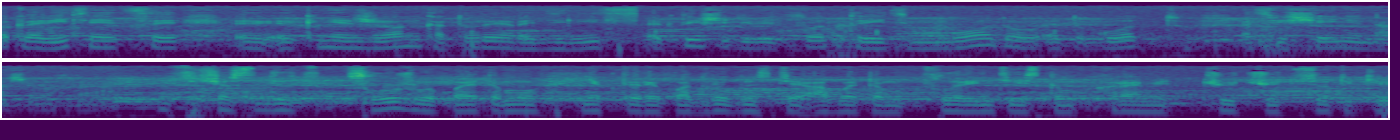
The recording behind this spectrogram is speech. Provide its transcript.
покровительницы э, княжон, которые родились к 1903 году. Это год освящения нашего храма. Сейчас идет служба, поэтому некоторые подробности об этом флорентийском храме чуть-чуть все-таки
